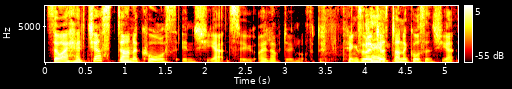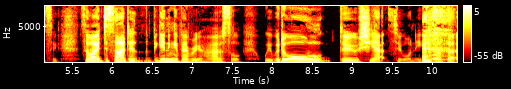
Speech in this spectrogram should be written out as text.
So I had just done a course in shiatsu. I love doing lots of different things. And okay. I'd just done a course in shiatsu. So I decided at the beginning of every rehearsal, we would all do shiatsu on each other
